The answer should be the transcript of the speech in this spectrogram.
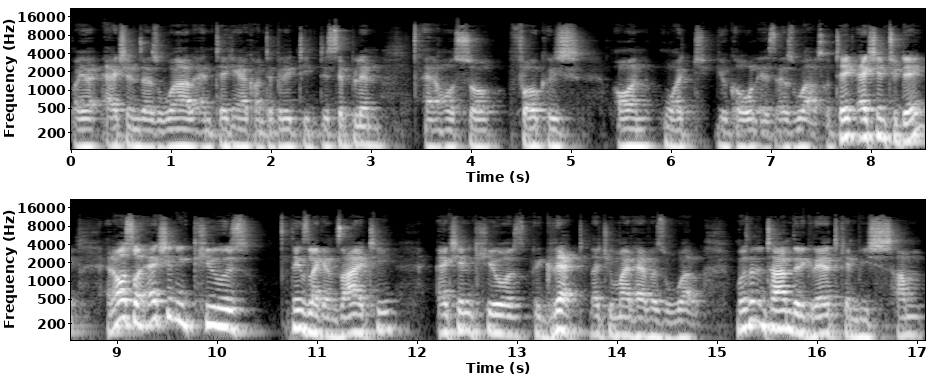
by your actions as well and taking accountability discipline and also focus on what your goal is as well. So take action today. And also action cures things like anxiety, action cures regret that you might have as well. Most of the time the regret can be some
